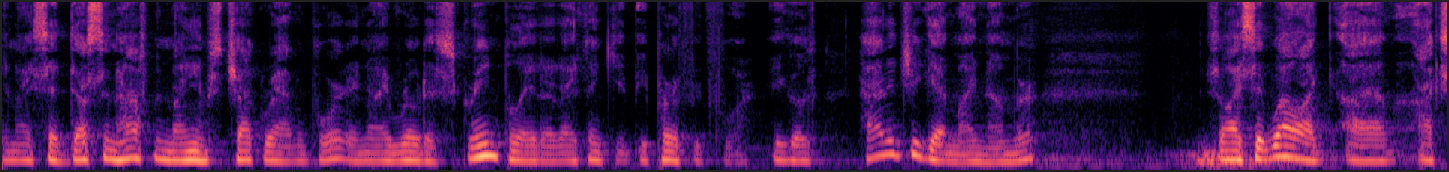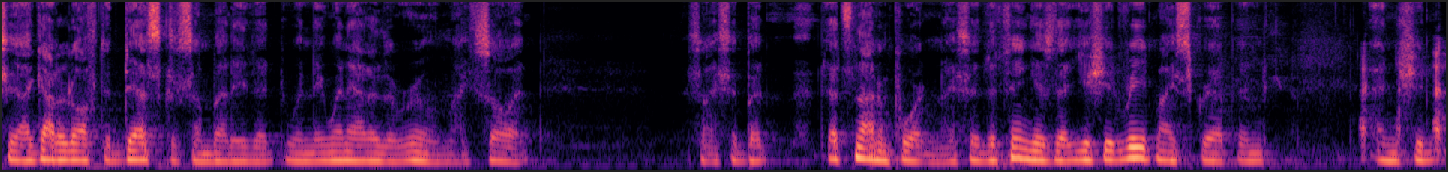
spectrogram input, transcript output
And I said, Dustin Hoffman, my name's Chuck Rapoport, and I wrote a screenplay that I think you'd be perfect for. He goes, How did you get my number? So I said, well, I, I, actually I got it off the desk of somebody that when they went out of the room, I saw it. So I said, but that's not important. I said the thing is that you should read my script and and you should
